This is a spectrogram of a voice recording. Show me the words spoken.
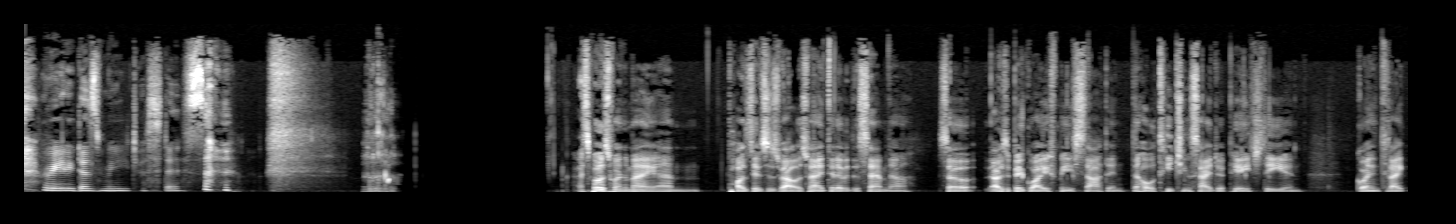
really does me justice. I suppose one of my um, positives as well was when I delivered the seminar. So that was a big way for me starting the whole teaching side of a PhD and going into like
